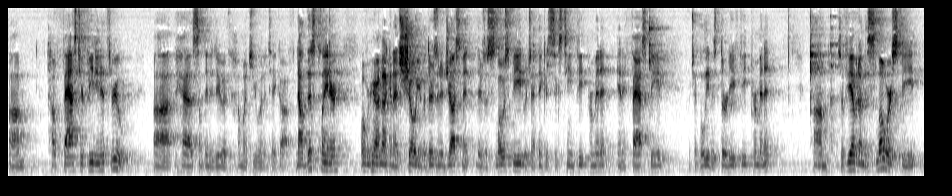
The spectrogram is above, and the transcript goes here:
Um, how fast you're feeding it through uh, has something to do with how much you want to take off. Now this planer over here, I'm not going to show you, but there's an adjustment. There's a slow speed, which I think is 16 feet per minute, and a fast speed, which I believe is 30 feet per minute. Um, so if you have it on the slower speed,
